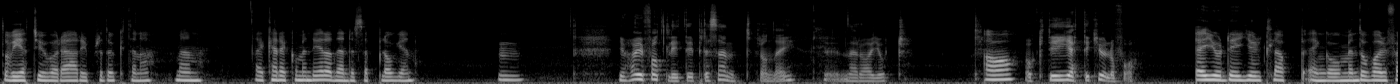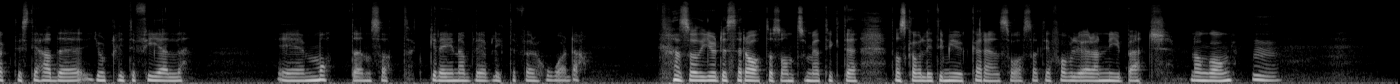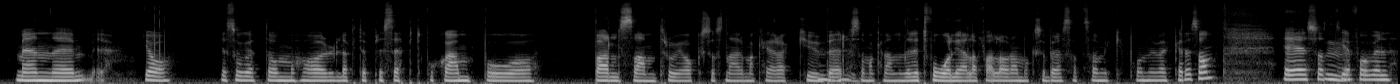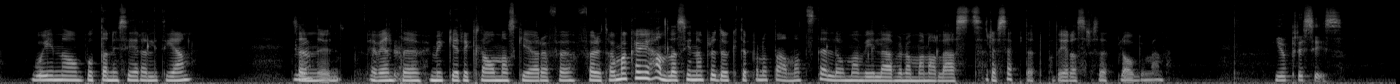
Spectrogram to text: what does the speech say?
Då vet du ju vad det är i produkterna. Men jag kan rekommendera den receptbloggen. Mm. Jag har ju fått lite i present från dig eh, när du har gjort. Ja, Och det är jättekul att få. Jag gjorde julklapp en gång men då var det faktiskt jag hade gjort lite fel eh, måtten så att grejerna blev lite för hårda. Alltså jag gjorde serat och sånt som jag tyckte de ska vara lite mjukare än så så att jag får väl göra en ny batch någon gång. Mm. Men eh, ja, jag såg att de har lagt upp recept på schampo och balsam tror jag också, sån här man kan göra kuber Mm. som man kan använda, eller tvål i alla fall har de också börjat satsa mycket på nu verkar det som. Eh, så att Mm. jag får väl gå in och botanisera lite grann. Sen, eh, jag vet inte hur mycket reklam man ska göra för företag. Man kan ju handla sina produkter på något annat ställe om man vill, även om man har läst receptet på deras receptblogg. Men Jo, precis.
